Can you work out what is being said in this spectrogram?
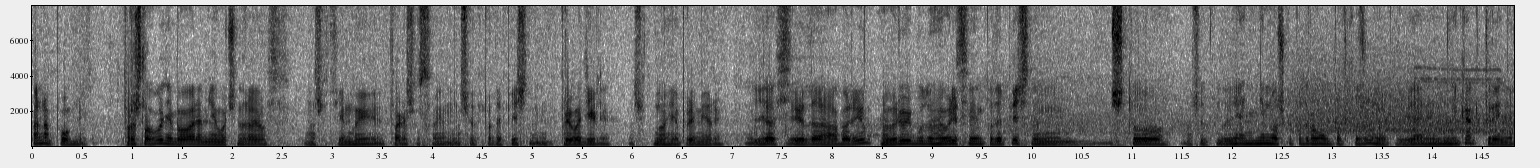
а напомнить. Прошлогодняя Бавария мне очень нравилась. Значит, и мы также своим значит, подопечным приводили значит, многие примеры. Я всегда говорил, говорю и буду говорить своим подопечным, что значит, я немножко по-другому подхожу, но я не как тренер,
